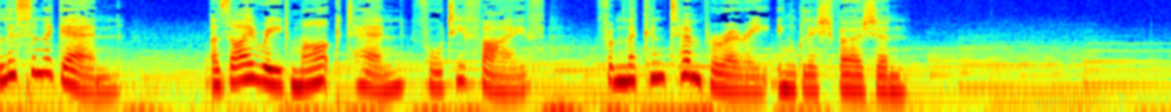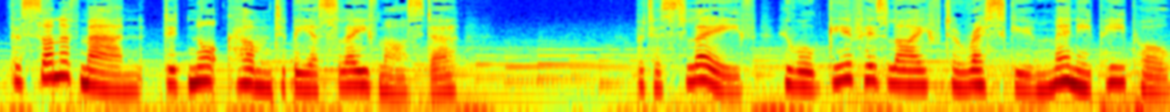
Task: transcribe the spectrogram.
Listen again as I read Mark 10:45 from the contemporary English version. The Son of Man did not come to be a slave master, but a slave who will give his life to rescue many people.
